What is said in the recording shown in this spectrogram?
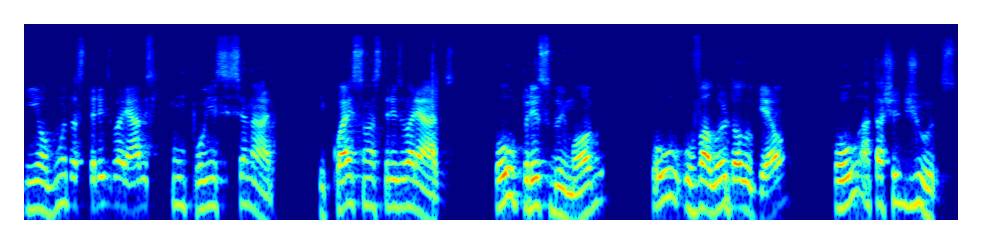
em alguma das três variáveis que compõem esse cenário. E quais são as três variáveis? Ou o preço do imóvel, ou o valor do aluguel, ou a taxa de juros.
